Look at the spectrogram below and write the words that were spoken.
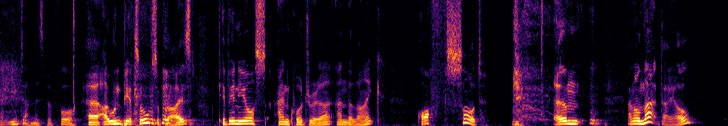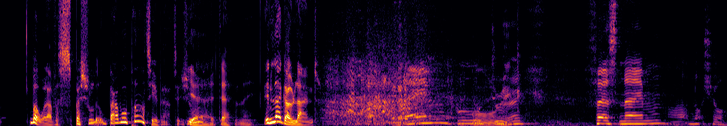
Like, You've done this before. uh, I wouldn't be at all surprised if Ineos and Cuadrilla and the like off sod. um, and on that day, I'll well, we'll have a special little babble party about it. shall we? Yeah, definitely. in Legoland. Name? Aldrich. First name? Uh, I'm not sure.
